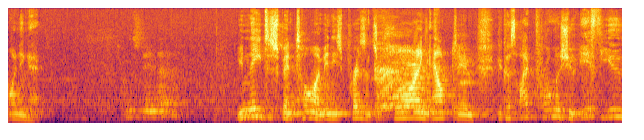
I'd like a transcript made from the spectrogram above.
dining at. Do you understand that? You need to spend time in His presence crying out to Him because I promise you, if you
